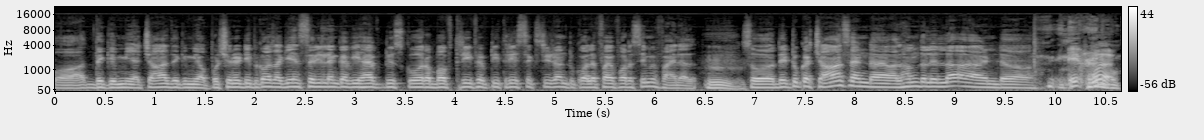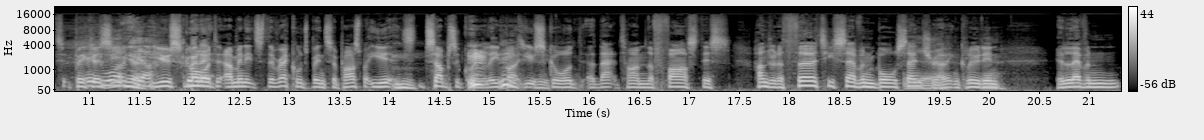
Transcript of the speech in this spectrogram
uh, they give me a chance, they give me opportunity because against Sri Lanka we have to score above 350, 360 run to qualify for a semi-final. So they took a chance, and uh, Alhamdulillah, and uh, It worked because It worked, you, yeah. you scored. I mean, it's the record's been surpassed, but you subsequently, but you scored at that time the fastest 137 ball century, Yeah. I think, including 11.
